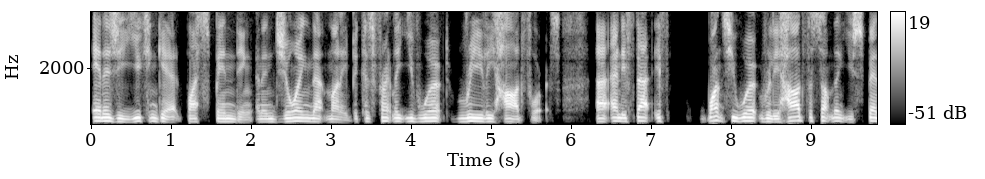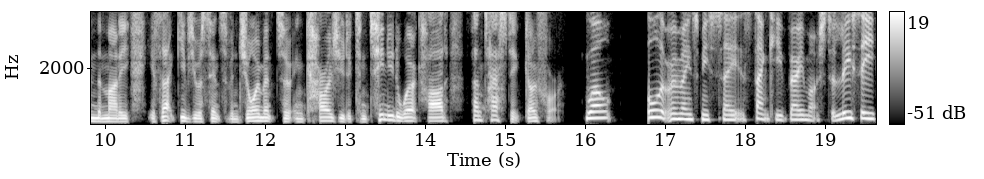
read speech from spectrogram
energy you can get by spending and enjoying that money because frankly you've worked really hard for it uh, and if that if once you work really hard for something you spend the money if that gives you a sense of enjoyment to encourage you to continue to work hard fantastic go for it well all that remains for me to say is thank you very much to lucy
